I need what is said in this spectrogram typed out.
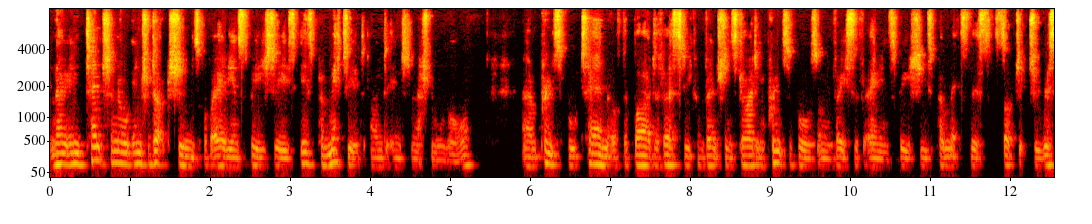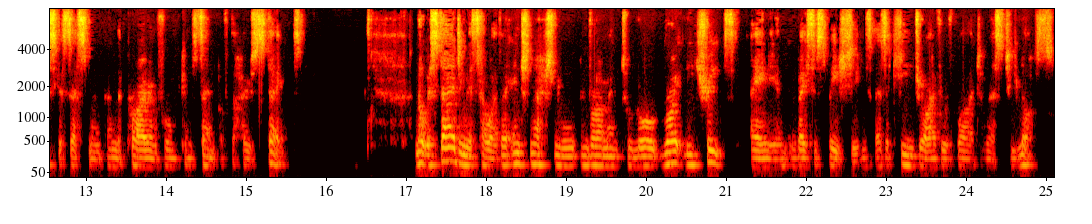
now intentional introductions of alien species is permitted under international law, and Principle 10 of the Biodiversity Convention's guiding principles on invasive alien species permits this subject to risk assessment and the prior informed consent of the host state. Notwithstanding this, however, international environmental law rightly treats alien invasive species as a key driver of biodiversity loss.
